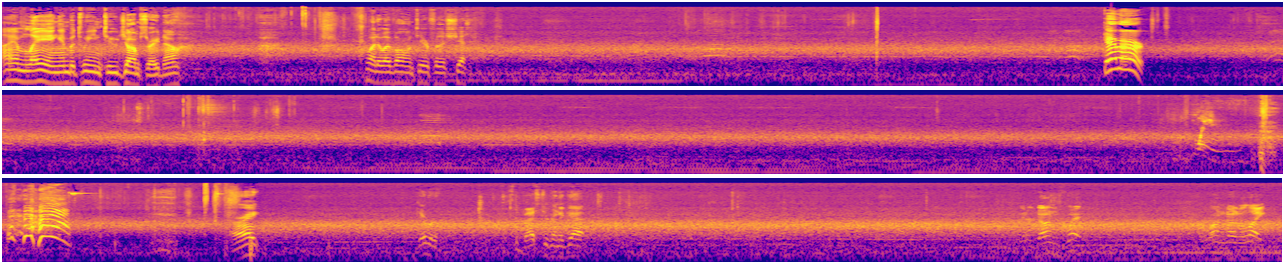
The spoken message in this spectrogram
I am laying in between two jumps right now. Why do I volunteer for this shit? Give her! All right. Give her. It's the best you're gonna get. Get her done quick. We're running out of light.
